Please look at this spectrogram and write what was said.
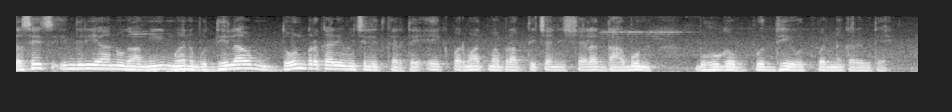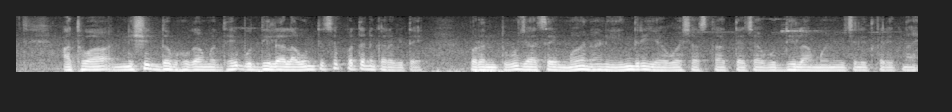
तसेच इंद्रियानुगामी मन बुद्धीला दोन प्रकारे विचलित करते. एक परमात्मा प्राप्तीच्या निश्चयाला दाबून भोग बुद्धी उत्पन्न करविते अथवा निषिद्ध भोगामध्ये बुद्धीला लावून तिचे पतन करविते. परंतु ज्याचे मन आणि इंद्रिय वश असतात त्याच्या बुद्धीला मन विचलित करीत नाही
